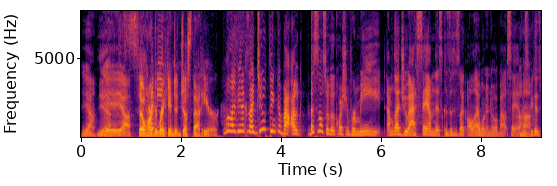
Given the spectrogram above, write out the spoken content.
Yeah. Yeah. Yeah. Yeah. Yeah. So hard I to mean- break into just that here. Well, I mean, because I do think about I, this is also a good question for me. I'm glad you asked Sam this because this is like all I want to know about Sam Uh-huh. is because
